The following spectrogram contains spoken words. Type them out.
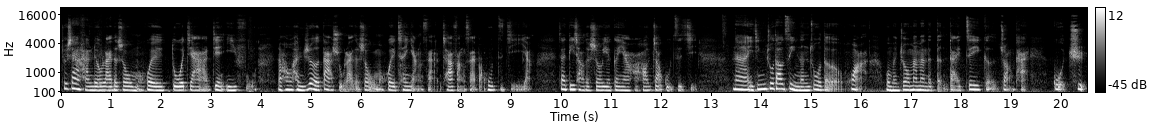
就像寒流来的时候，我们会多加件衣服；然后很热大暑来的时候，我们会撑阳伞、擦防晒，保护自己一样。在低潮的时候，也更要好好照顾自己。那已经做到自己能做的话，我们就慢慢的等待这一个状态过去。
